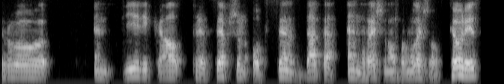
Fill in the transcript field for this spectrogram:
through empirical perception of sense data and rational formulation of theories,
